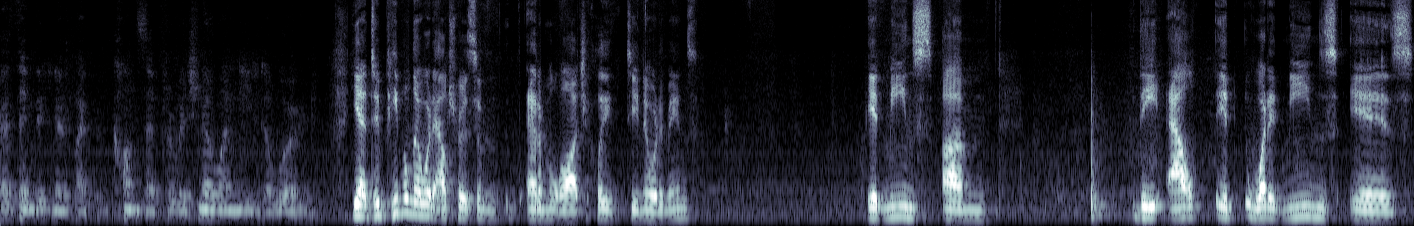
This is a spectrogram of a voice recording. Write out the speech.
uh, thing that you know, like a concept for which no one needed a word. Yeah, do people know what altruism etymologically? Do you know what it means? It means um, the al. It what it means is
